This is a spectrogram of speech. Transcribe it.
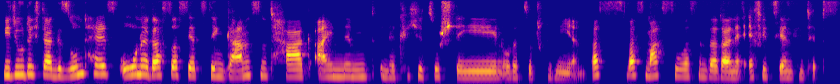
wie du dich da gesund hältst, ohne dass das jetzt den ganzen Tag einnimmt, in der Küche zu stehen oder zu trainieren. Was, was machst du? Was sind da deine effizienten Tipps?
